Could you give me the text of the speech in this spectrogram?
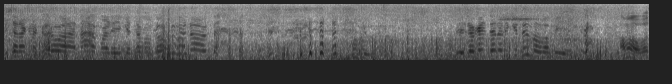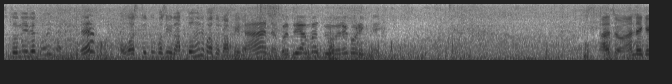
બિચારાકને કરવા ના પડે કે તમે બ્લોગમાં ન આવતા. બીજો કઈ તને કીધું મા બાપીએ આમાં અવાજ તો નહીં રહેતો હોય ને? હે? અવાજ તો તું પછી રાખતો હોય ને પાછો રાપે ના? ના બધે આમાં રેકોર્ડિંગ થાય. હા જો, આને કે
